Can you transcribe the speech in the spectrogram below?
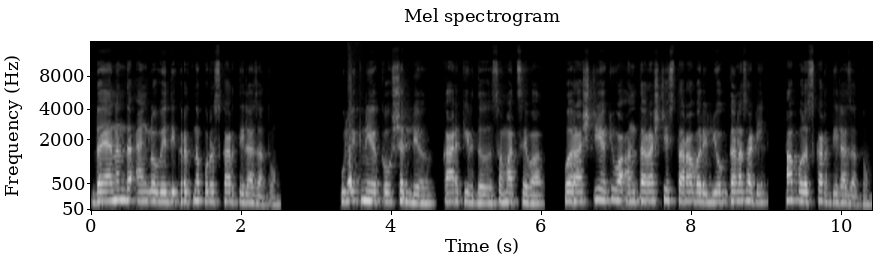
दयानंद अँग्लो वैदिक रत्न पुरस्कार दिला जातो. उल्लेखनीय कौशल्य कारकीर्द समाजसेवा व राष्ट्रीय किंवा आंतरराष्ट्रीय स्तरावरील योगदानासाठी हा पुरस्कार दिला जातो.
